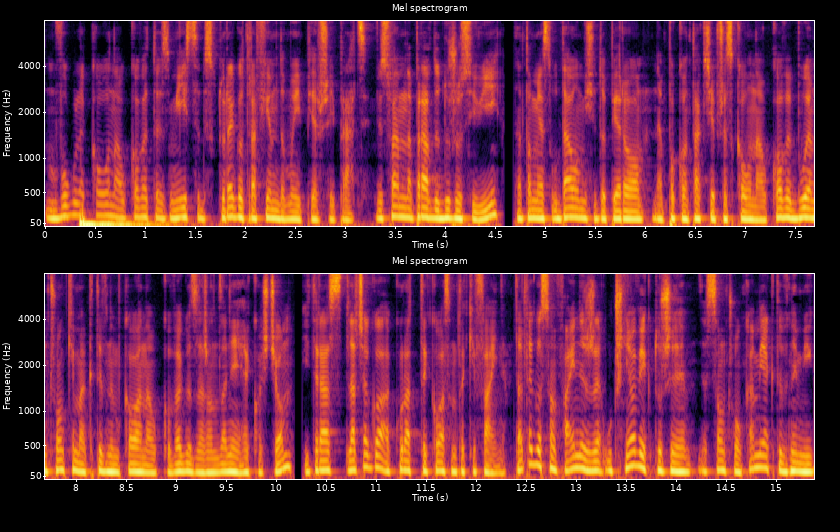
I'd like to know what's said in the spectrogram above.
W ogóle koło naukowe to jest miejsce, z którego trafiłem do mojej pierwszej pracy. Wysłałem naprawdę dużo CV, natomiast udało mi się dopiero po kontakcie przez koło naukowe. Byłem członkiem aktywnym koła naukowego zarządzania jakością. I teraz dlaczego akurat te koła są takie fajne? Dlatego są fajne, że uczniowie, którzy są członkami aktywnymi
